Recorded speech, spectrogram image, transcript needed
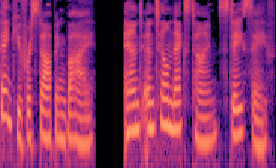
Thank you for stopping by. And until next time, stay safe.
